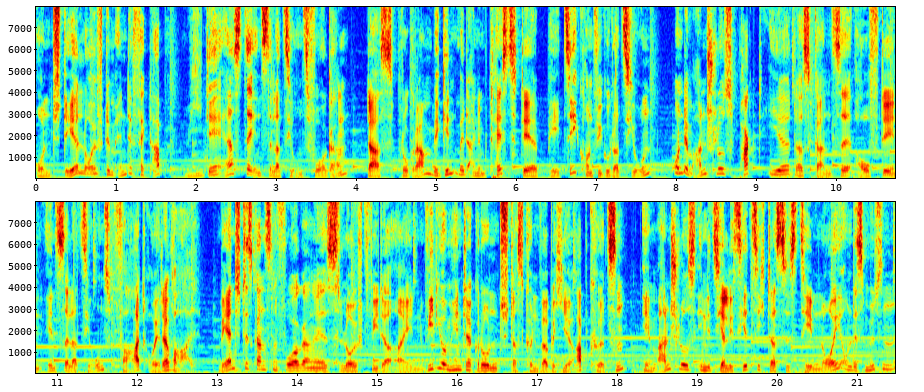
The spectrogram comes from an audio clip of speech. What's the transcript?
Und der läuft im Endeffekt ab wie der erste Installationsvorgang. Das Programm beginnt mit einem Test der PC-Konfiguration und im Anschluss packt ihr das Ganze auf den Installationspfad eurer Wahl. Während des ganzen Vorganges läuft wieder ein Video im Hintergrund, das können wir aber hier abkürzen. Im Anschluss initialisiert sich das System neu und es müssen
